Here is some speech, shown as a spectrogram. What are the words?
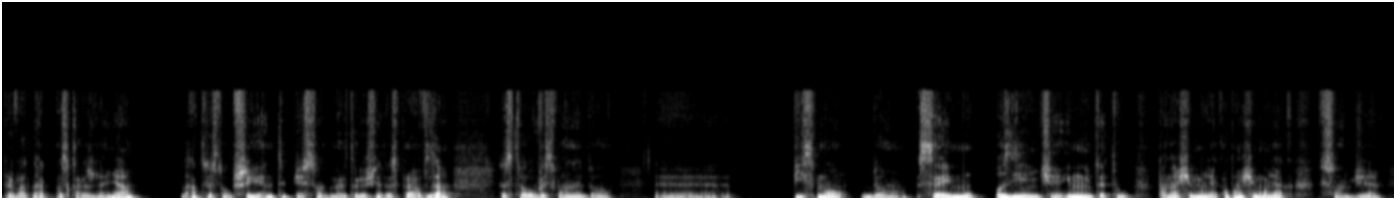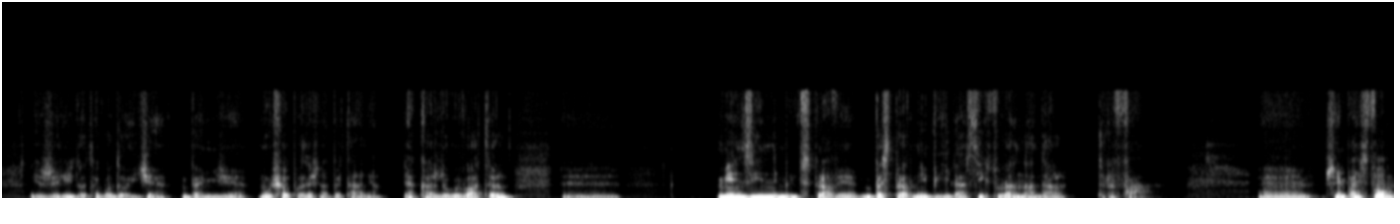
prywatne oskarżenia. Akt został przyjęty, gdzie sąd merytorycznie to sprawdza. Zostało wysłane do pismo do Sejmu o zdjęcie immunitetu pana Siemoniaka. Pan Siemoniak w sądzie, jeżeli do tego dojdzie, będzie musiał odpowiadać na pytania, jak każdy obywatel, e, między innymi w sprawie bezprawnej inwigilacji, która nadal trwa. E, Szanowni Państwo,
